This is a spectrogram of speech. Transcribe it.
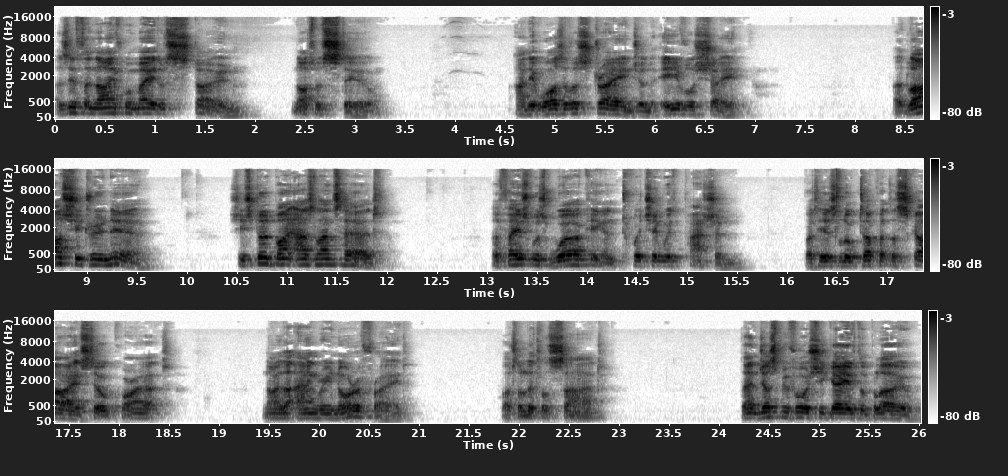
as if the knife were made of stone, not of steel, and it was of a strange and evil shape. At last she drew near. She stood by Aslan's head, her face was working and twitching with passion, but his looked up at the sky, still quiet, neither angry nor afraid, but a little sad. Then, just before she gave the blow,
